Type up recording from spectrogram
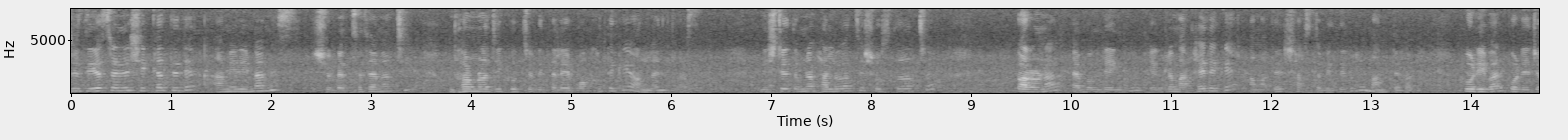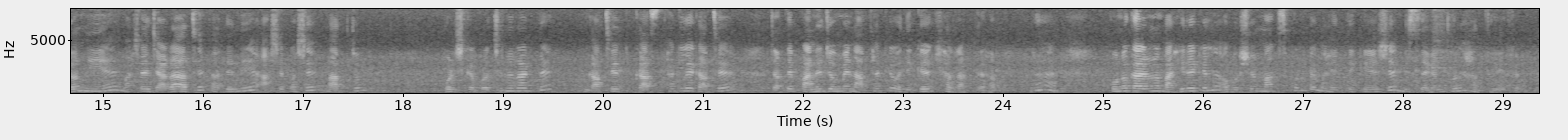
তৃতীয় শ্রেণির শিক্ষার্থীদের আমি রিমা মিস শুভেচ্ছা জানাচ্ছি ধর্মরাজিক উচ্চ বিদ্যালয়ের পক্ষ থেকে অনলাইন ক্লাস নিশ্চয়ই তোমরা ভালো আছো, সুস্থ আছো? করোনা এবং ডেঙ্গু এগুলো মাথায় রেখে আমাদের স্বাস্থ্যবিধিগুলো মানতে হবে। পরিবার, পরিজন নিয়ে বাসায় যারা আছে তাদের নিয়ে আশেপাশে বাথরুম পরিষ্কার পরিচ্ছন্ন রাখবে। গাছের গাছ থাকলে গাছে, যাতে পানি জমে না থাকে ওদিকে খেয়াল রাখতে হবে। হ্যাঁ? কোনো কারণে বাহিরে গেলে অবশ্যই মাস্ক পরবে, বাহির থেকে এসে বিশ সেকেন্ড ধরে হাত ধুয়ে ফেলবে।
